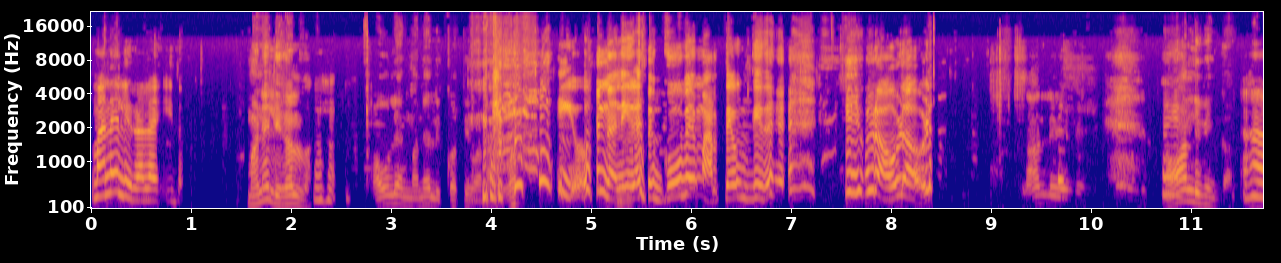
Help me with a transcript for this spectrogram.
ಮನೇಲಿ ಇರಲ್ಲ ಇದು ಮನೇಲಿ ಇರಲ್ವಾ ಅವ್ಳೇನ್ ಮನೇಲಿ ಇಕ್ಕೋತೀವ ಅಯ್ಯೋ ನನಗದು ಗೂಬೆ ಮರ್ತೆ ಹೋಗಿದೆ ಇವ್ರು ಅವಳು ಅವಳು. ನಾನ್ ಲಿವಿಂಗ್ ಹಾ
